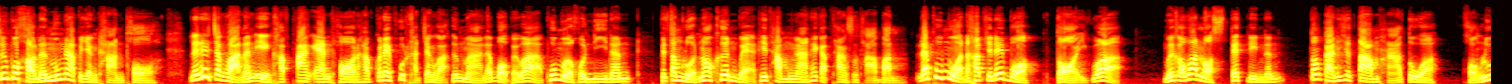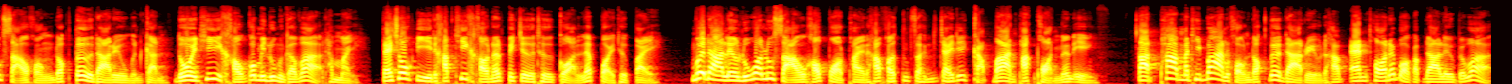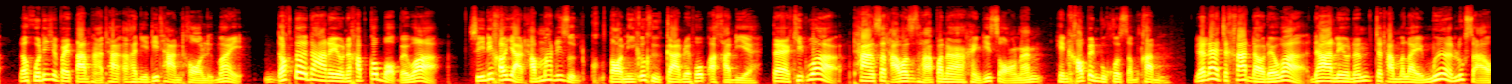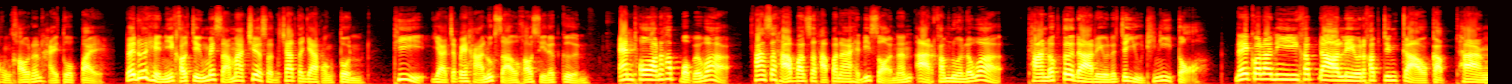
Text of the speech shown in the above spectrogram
ซึ่งพวกเขานั้นมุ่งหน้าไปยังทรานทอร์ และในจังหวะนั้นเองครับทางแอนทอร์นะครับก็ได้พูดขัดจังหวะขึ้นมา และบอกไปว่าผู้หมวดคนนี้นั้นเป็นตำรวจนอกเครื่องแบบที่ทำงานให้กับทางสถาบัน และผู้หมวดนะครับจะได้บอกต่ออีกว่า เหมือนกับว่าลอร์ดสเตตตินนั้นต้องการที่จะตามหาตัว ของลูกสาวของดรดาเรลเหมือนกัน โดยที่เขาก็ไม่รู้เหมือนกันว่าทำไม แต่โชคดีนะครับที่เขานั้นไปเจอเธอก่อนและปล่อยเธอไป เมื่อดาเรลรู้ว่าลูกสาวของเขาปลอดภัยนะครับเขาจึงตัดสินใจที่กลับบ้านพักผ่อนนั่นเอง ตัดภาพมาที่บ้านของดรดาเรลนะครับแอนทอร์ได้บอกกับดาเรลไปว่า เราควรที่จะไปตามหาทางอาคาเดียที่ทรานทอร์หรือไม่ดรดาเรลนะครับก็บอกไปว่าสิ่งที่เขาอยากทำมากที่สุดตอนนี้ก็คือการไปพบอาคาเดีย แต่คิดว่าทางสถาบันสถาปนาแห่งที่ 2 นั้น เห็นเขาเป็นบุคคลสำคัญ และน่าจะคาดเดาได้ว่าดาเรลนั้นจะทำอะไรเมื่อลูกสาวของเขานั้นหายตัวไป และด้วยเหตุนี้เขาจึงไม่สามารถเชื่อสัญชาตญาณของตน ที่อยากจะไปหาลูกสาวของเขาเสียเหลือเกิน แอนทอร์นะครับบอกไปว่าทางสถาบันสถาปนาแห่งที่สองนั้นอาจคำนวณแล้วว่าทางดรดาเรลนั้นจะอยู่ที่นี่ต่อ ในกรณีครับดาเรลนะครับจึงกล่าวกับทาง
